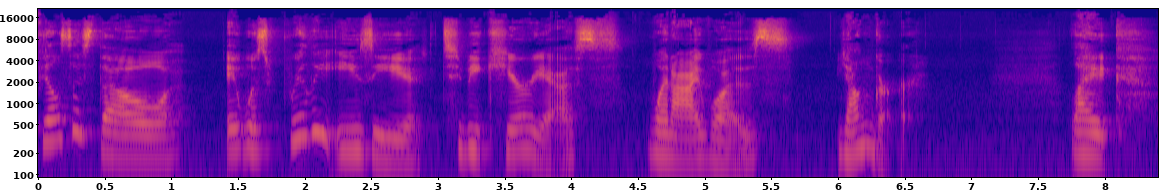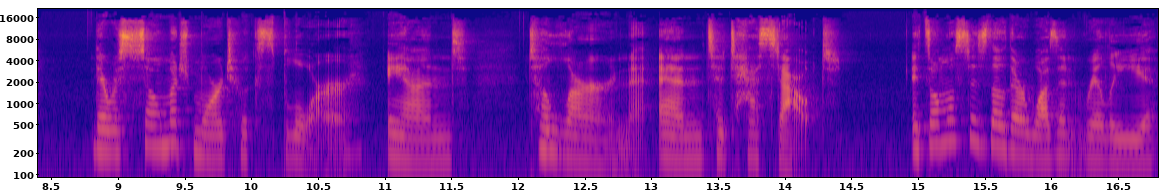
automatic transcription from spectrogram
feels as though it was really easy to be curious when I was younger. Like there was so much more to explore and to learn and to test out. It's almost as though there wasn't really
